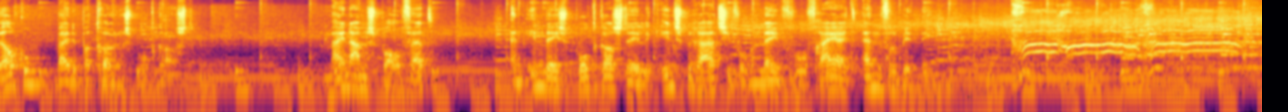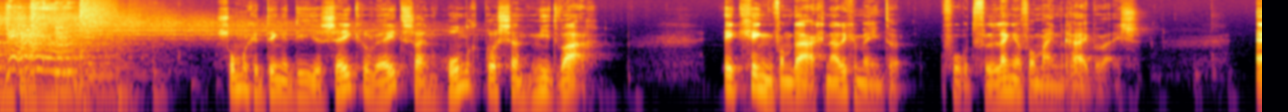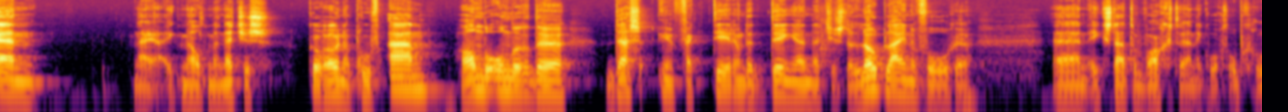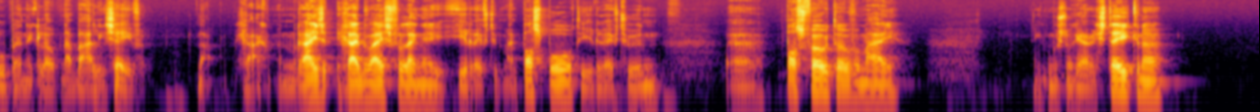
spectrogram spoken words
Welkom bij de Patronus Podcast. Mijn naam is Paul Vet en in deze podcast deel ik inspiratie voor een leven vol vrijheid en verbinding. Sommige dingen die je zeker weet zijn 100% niet waar. Ik ging vandaag naar de gemeente voor het verlengen van mijn rijbewijs. En nou ja, ik meld me netjes coronaproef aan, handen onder de desinfecterende dingen, netjes de looplijnen volgen. En ik sta te wachten en ik word opgeroepen en ik loop naar Bali 7. Nou, graag mijn rijbewijs verlengen. Hier heeft u mijn paspoort, hier heeft u een uh, pasfoto van mij. Ik moest nog ergens tekenen.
